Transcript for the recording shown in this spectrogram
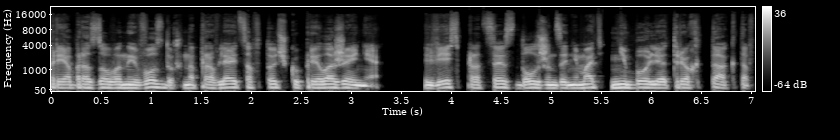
преобразованный воздух направляется в точку приложения. Весь процесс должен занимать не более трех тактов.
